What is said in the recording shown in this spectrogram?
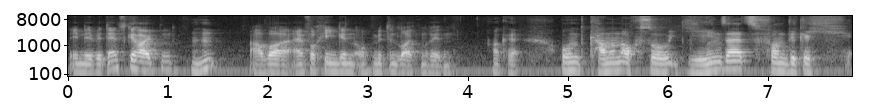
in Evidenz gehalten, Mhm. aber einfach hingehen und mit den Leuten reden. Okay. Und kann man auch so jenseits von wirklich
